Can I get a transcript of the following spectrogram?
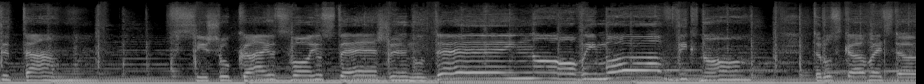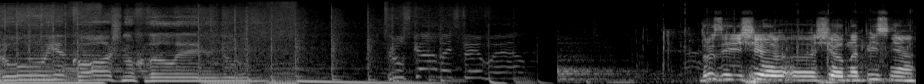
Тут і там, всі шукають свою стежину, день новий, мов вікно, трускавець дарує кожну хвилину. Трускавець тривел. Друзі, ще, е, ще одна пісня.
